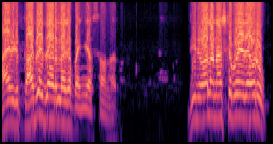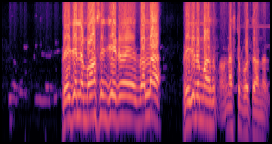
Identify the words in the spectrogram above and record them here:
ఆయనకి తాబేదారులాగా పనిచేస్తూ ఉన్నారు. దీనివల్ల నష్టపోయేది ఎవరు? ప్రజల్ని మోసం చేయడం వల్ల ప్రజలు మోస- నష్టపోతా ఉన్నారు.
